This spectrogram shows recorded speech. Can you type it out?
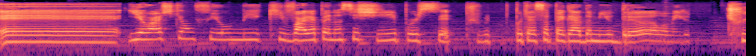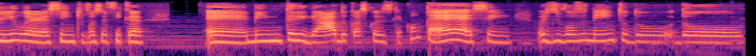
É, e eu acho que é um filme que vale a pena assistir por, ser, por, por ter essa pegada meio drama, meio thriller, assim, que você fica é, meio intrigado com as coisas que acontecem, o desenvolvimento do, do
